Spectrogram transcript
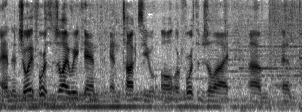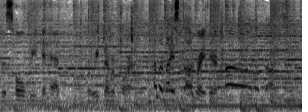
And enjoy 4th of July weekend and talk to you all, or 4th of July, um, and this whole week ahead for week number four. And a nice dog right here. Oh, I love dogs.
